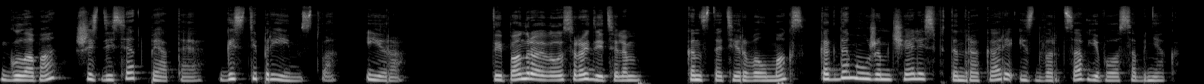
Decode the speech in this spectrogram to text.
Глава 65. Гостеприимство. Ира. «Ты понравилась родителям», – констатировал Макс, когда мы уже мчались в Тенракаре из дворца в его особняк.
